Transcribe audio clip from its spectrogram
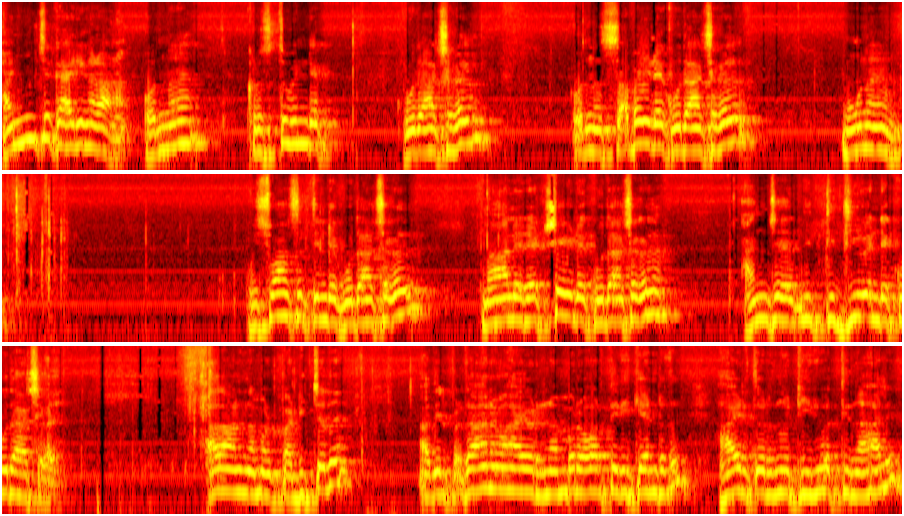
അഞ്ച് കാര്യങ്ങളാണ്. ഒന്ന് ക്രിസ്തുവിന്റെ കൂതാശകൾ. ഒന്ന് സഭയുടെ കൂതാശകൾ. മൂന്ന് വിശ്വാസത്തിന്റെ കൂതാശകൾ. നാല് രക്ഷയുടെ കൂതാശകൾ അഞ്ച് നിത്യജീവന്റെ കൂതാശകൾ. അതാണ് നമ്മൾ പഠിച്ചത്. അതിൽ പ്രധാനമായ ഒരു നമ്പർ ഓർത്തിരിക്കേണ്ടത് ആയിരത്തി ഒരുന്നൂറ്റി ഇരുപത്തി നാല്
